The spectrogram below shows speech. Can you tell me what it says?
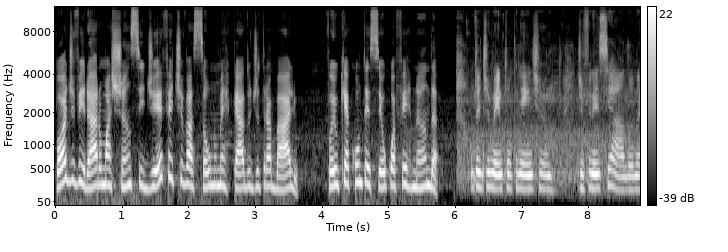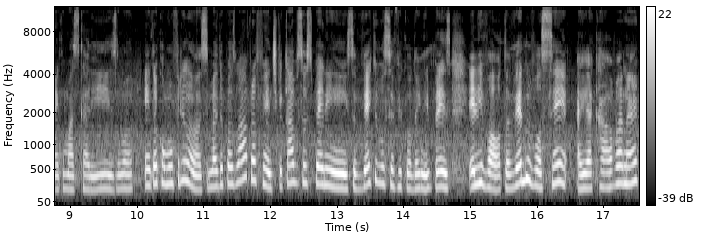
pode virar uma chance de efetivação no mercado de trabalho. Foi o que aconteceu com a Fernanda. Um atendimento ao cliente diferenciado, né, com mais carisma. Entra como um freelance, mas depois lá para frente, que acaba a sua experiência, vê que você ficou dentro da empresa, ele volta vendo você, aí acaba, né,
